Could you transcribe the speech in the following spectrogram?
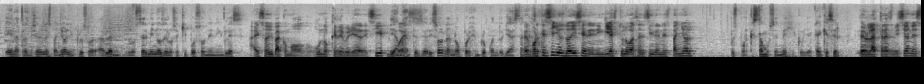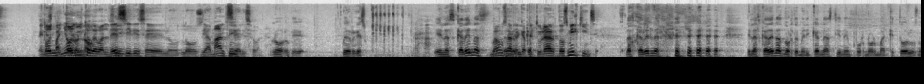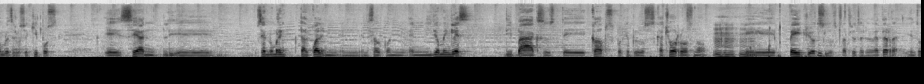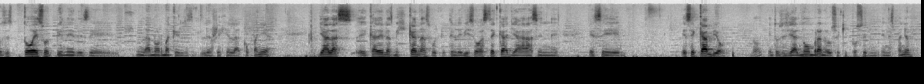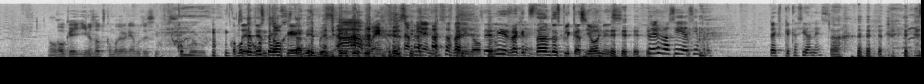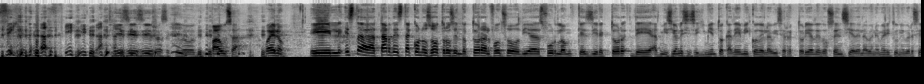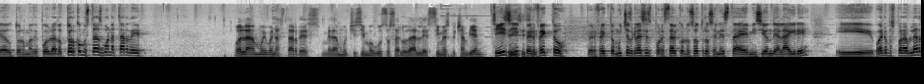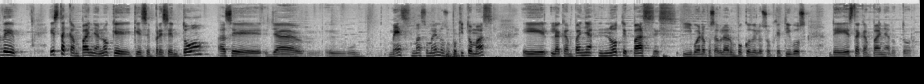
en la transmisión en español incluso hablan, los términos de los equipos son en inglés. A eso iba como uno que debería decir. pues. Diamantes de Arizona, ¿no? Por ejemplo, cuando ya están... Pero ¿por qué si ellos lo dicen en inglés, tú lo vas a decir en español? Pues porque estamos en México y acá hay que ser... Pero eh, la transmisión es en Toñ- español o Toñito no? de Valdés sí, Sí. dice lo- los diamantes sí, de Arizona. No, lo que... Pero regreso. Ajá. En las cadenas Vamos a recapitular. 2015. Las cadenas, en las cadenas norteamericanas tienen por norma que todos los nombres de los equipos eh, sean, eh, se nombren tal cual en, en- en idioma inglés. D-backs, este, Cubs, por ejemplo, los cachorros, ¿no? Eh, Patriots, los Patriots de Inglaterra. Entonces, todo eso viene desde la norma que les, les rige la compañía. Ya las eh, cadenas mexicanas, porque Televisa o Azteca, ya hacen eh, ese, ese cambio, ¿no? Entonces ya nombran a los equipos en, en español, ¿no? Ok, ¿y nosotros cómo deberíamos decir? Como, como te te guste, pues, también, pues, Ah, bueno. También, eso es válido. Lirra, que te está dando explicaciones. Pero es así es siempre. Explicaciones. Ah, Sigue de la vida. Sí, sí, sí, se quedó en pausa. Bueno, el- esta tarde está con nosotros el doctor Alfonso Díaz Furlong, que es director de Admisiones y Seguimiento Académico de la Vicerrectoría de Docencia de la Benemérita Universidad Autónoma de Puebla. Doctor, ¿cómo estás? Buena tarde. Hola, muy buenas tardes. Me da muchísimo gusto saludarles. ¿Sí me escuchan bien? Sí, sí, Sí, sí, sí. perfecto, perfecto. Muchas gracias por estar con nosotros en esta emisión de Al Aire. Y bueno, pues para hablar de esta campaña, ¿no? Que, que se presentó hace ya eh, un mes, más o menos, un poquito más. eh, la campaña No te pases. Y bueno, pues hablar un poco de los objetivos de esta campaña, doctor.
